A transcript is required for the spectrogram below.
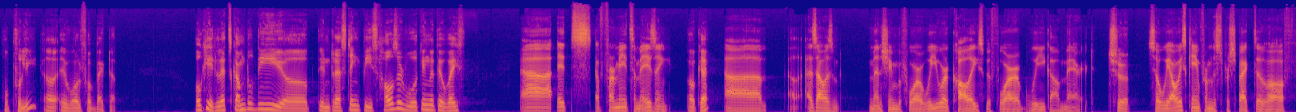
Hopefully, uh, evolve for better. Okay, let's come to the uh, interesting piece. How's it working with your wife? Uh, it's for me, it's amazing. Okay. Uh, as I was mentioning before, we were colleagues before we got married. Sure. So we always came from this perspective of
